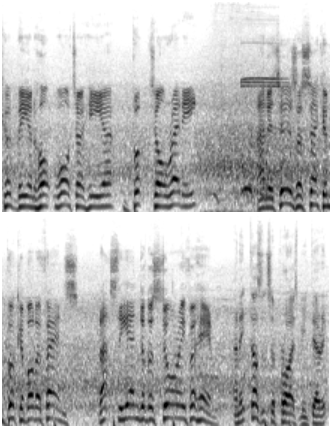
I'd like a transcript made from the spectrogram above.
could be in hot water here. Booked already. And it is a second bookable offence. That's the end of the story for him. And it doesn't surprise me, Derek.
